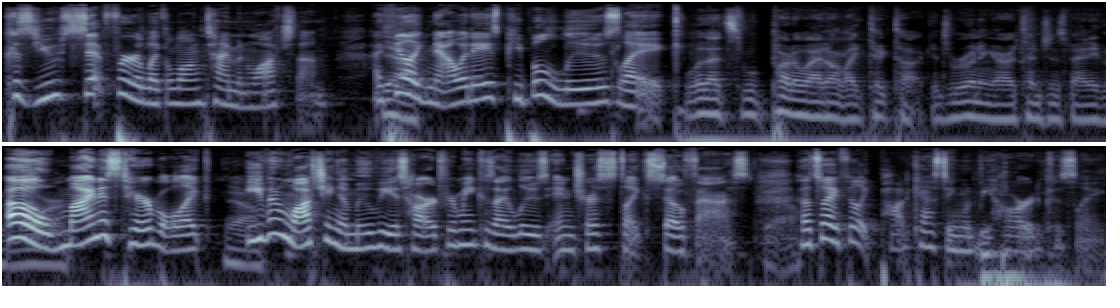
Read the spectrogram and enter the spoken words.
Because you sit for like a long time and watch them. I Yeah. feel like nowadays people lose like Well, that's part of why I don't like TikTok. It's ruining our attention span even Oh, more. mine is terrible. Like Yeah. even watching a movie is hard for me because I lose interest like so fast. That's why I feel like podcasting would be hard because like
